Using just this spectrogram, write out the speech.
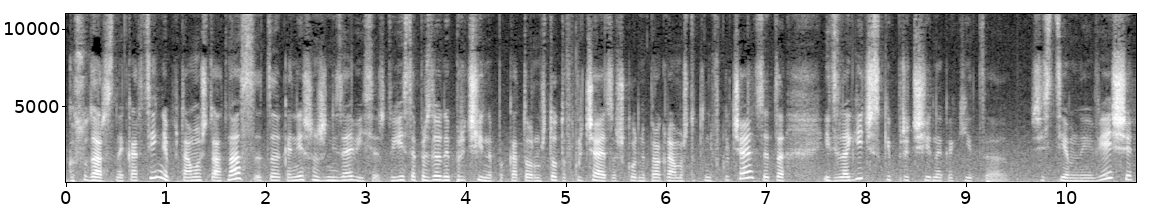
в государственной картине, потому что от нас это, конечно же, не зависит. Что есть определенные причины, по которым что-то включается в школьную программу, что-то не включается. Это идеологические причины, какие-то системные вещи.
